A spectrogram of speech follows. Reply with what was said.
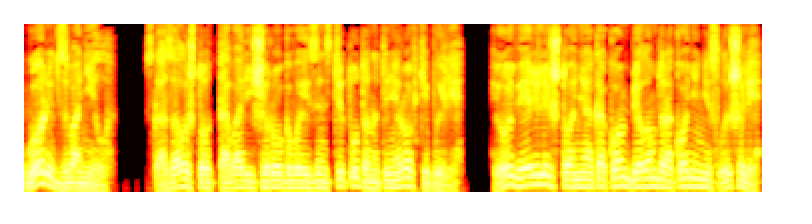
Горец звонил, сказал, что товарищи Рогова из института на тренировке были, и уверили, что ни о каком белом драконе не слышали.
